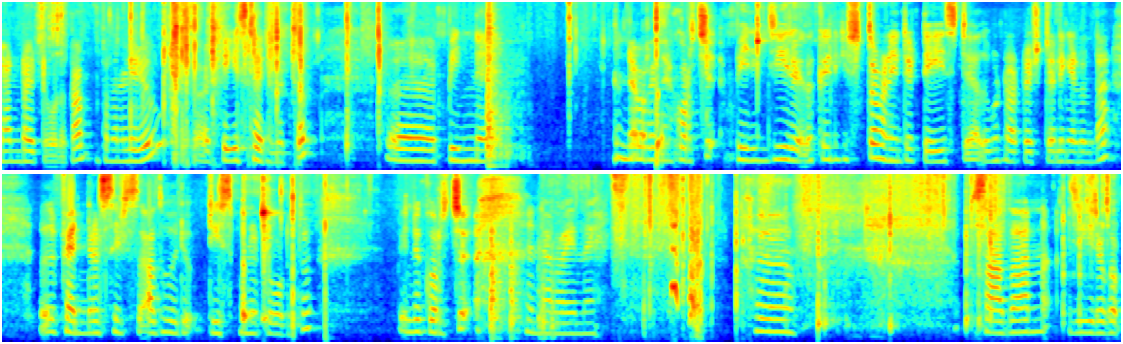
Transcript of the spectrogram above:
രണ്ടോ ഇട്ട് കൊടുക്കാം. അപ്പം നല്ലൊരു ടേസ്റ്റ് ആയിട്ട് കിട്ടും. പിന്നെ എന്താ പറയുന്നത് കുറച്ച് പെരിഞ്ചീരം ഇതൊക്കെ എനിക്ക് ഇഷ്ടമാണ് ഇതിന്റെ ടേസ്റ്റ് അതുകൊണ്ടാട്ടോ ഇഷ്ടമല്ലെങ്കിൽ ഇടണ്ട അത് ഫെൻഡൽ സീഡ്സ് അതും ഒരു ടീസ്പൂൺ ഇട്ട് കൊടുത്തു. പിന്നെ കുറച്ച് എന്താ പറയുന്നത് സാധാരണ ജീരകം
